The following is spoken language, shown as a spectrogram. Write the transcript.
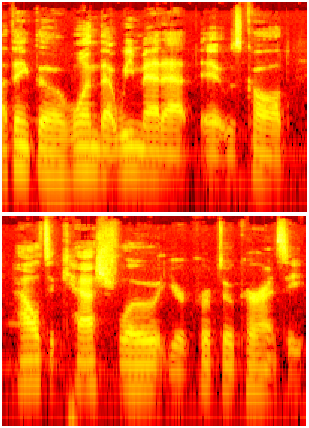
I think the one that we met at it was called "How to Cash Flow Your Cryptocurrency."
